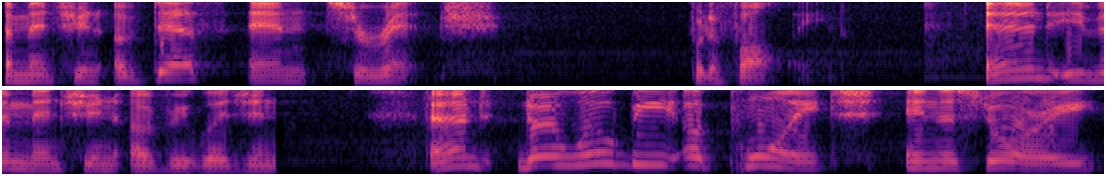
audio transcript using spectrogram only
a mention of death and syringe for the following, and even mention of religion. And there will be a point in the story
